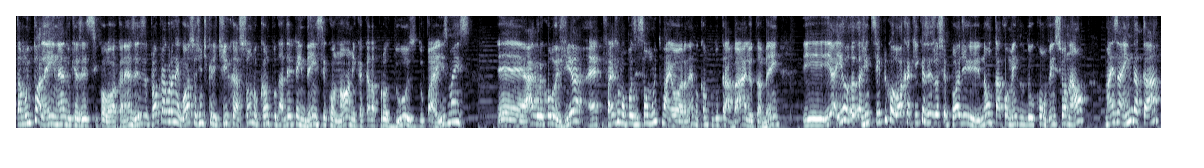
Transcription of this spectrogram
tá, muito além, né, do que às vezes se coloca, né? Às vezes o próprio agronegócio a gente critica só no campo da dependência econômica que ela produz do país, mas é, a agroecologia é, faz uma oposição muito maior, né, no campo do trabalho também. E, e, aí a gente sempre coloca aqui que às vezes você pode não estar tá comendo do convencional, mas ainda está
